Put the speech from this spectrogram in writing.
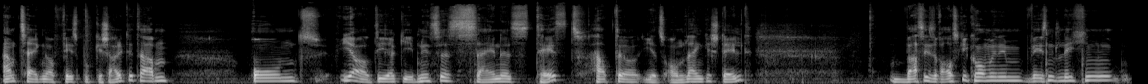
Anzeigen auf Facebook geschaltet haben. Und ja, die Ergebnisse seines Tests hat er jetzt online gestellt. Was ist rausgekommen im Wesentlichen?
